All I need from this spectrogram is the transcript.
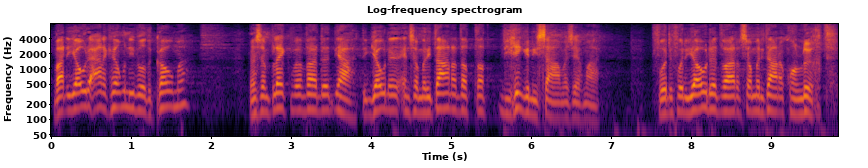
waar de Joden eigenlijk helemaal niet wilden komen. Dat is een plek waar, waar de, ja, de Joden en Samaritanen, dat, dat, die gingen niet samen, zeg maar. Voor de, voor de Joden waren de Samaritanen ook gewoon lucht.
